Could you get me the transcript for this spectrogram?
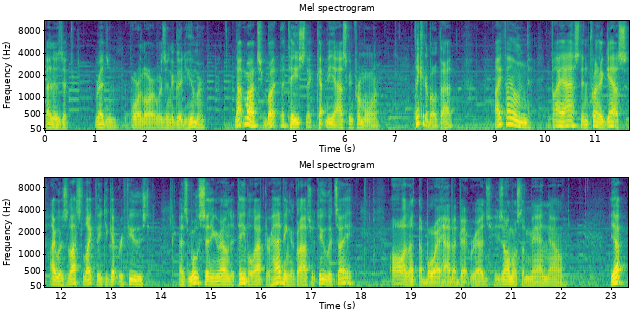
That is, if Reg's or Laura was in a good humor. Not much, but a taste that kept me asking for more. Thinking about that, I found if I asked in front of guests, I was less likely to get refused, as most sitting around the table after having a glass or two would say, Oh, let the boy have a bit, Reg. He's almost a man now. Yep,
